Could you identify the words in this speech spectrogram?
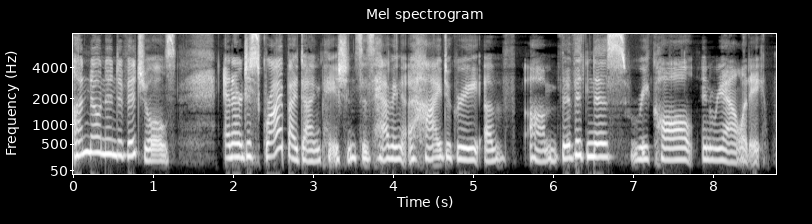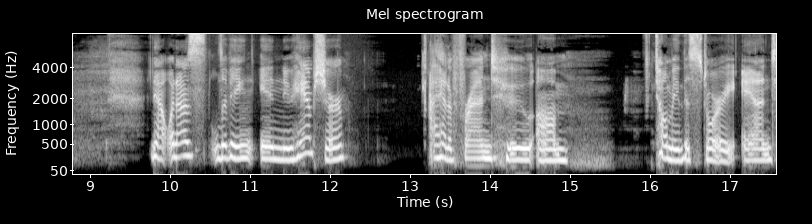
unknown individuals, and are described by dying patients as having a high degree of um, vividness, recall, and reality. Now, when I was living in New Hampshire, I had a friend who um, told me this story, and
